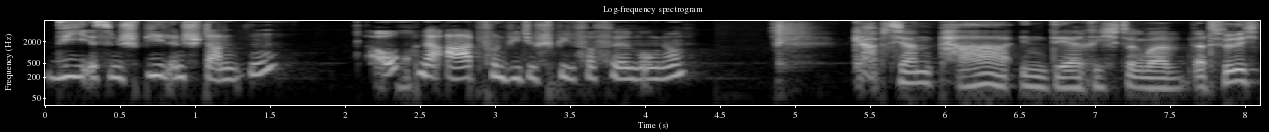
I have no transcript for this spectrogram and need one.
wie ist ein Spiel entstanden? Auch eine Art von Videospielverfilmung, ne? Gab's ja ein paar in der Richtung, aber natürlich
